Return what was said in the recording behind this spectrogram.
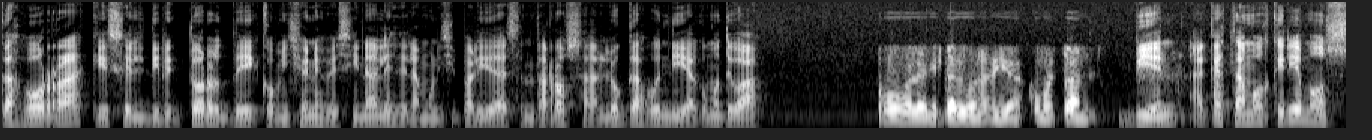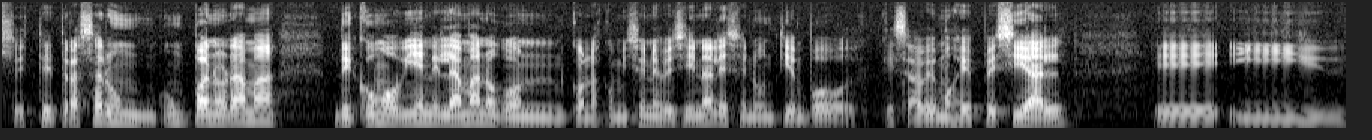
Lucas Borra, que es el director de comisiones vecinales de la Municipalidad de Santa Rosa. Lucas, buen día, ¿cómo te va? Hola, ¿qué tal? Buenos días, ¿cómo están? Bien, acá estamos. Queríamos este, trazar un, panorama de cómo viene la mano con, las comisiones vecinales en un tiempo que sabemos especial eh, y,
